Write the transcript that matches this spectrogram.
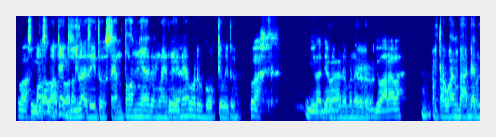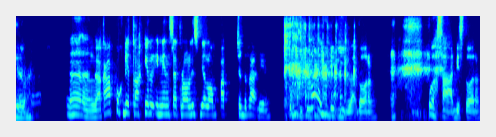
Wah, spot-spotnya gila, sih itu, sentonnya dan lain-lainnya, iya. waduh gokil itu. Wah, gila dia bener-bener juara lah. Pertaruhan badan gitu. Nah, nggak kapok dia terakhir ini set Rollins dia lompat cedera dia. lagi dia gila tuh orang. Wah sadis tuh orang.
